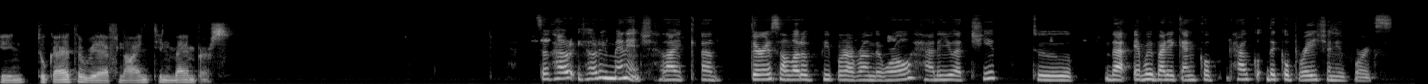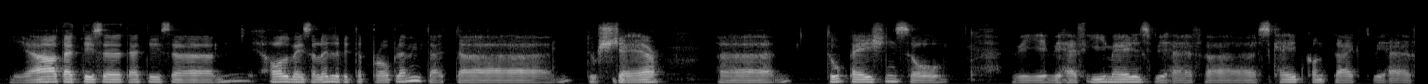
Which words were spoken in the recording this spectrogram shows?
in together we have 19 members. So how how do you manage? Like uh, there is a lot of people around the world. How do you achieve to that everybody can co- how co- the cooperation it works? Yeah, that is that is a, always a little bit a problem that uh, to share uh, two patients. So we we have emails, we have uh, Skype contact, we have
